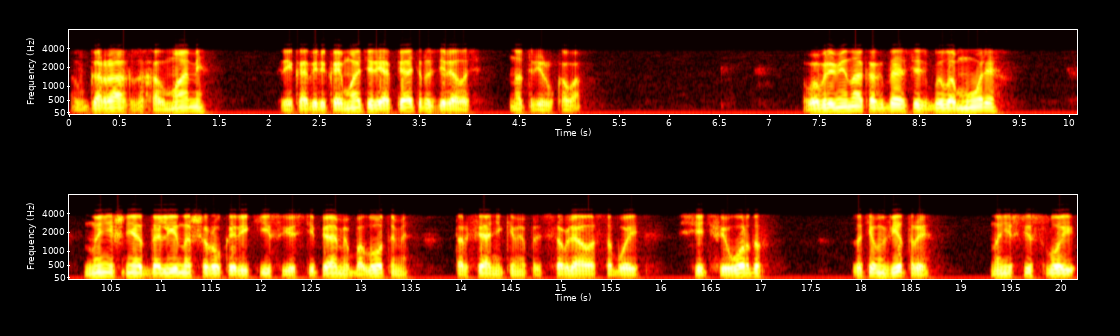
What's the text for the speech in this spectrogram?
В горах за холмами река Великой Матери опять разделялась на три рукава. Во времена, когда здесь было море, Нынешняя долина широкой реки с ее степями, болотами, торфяниками представляла собой сеть фиордов. Затем ветры нанесли слой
